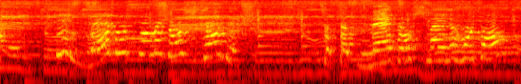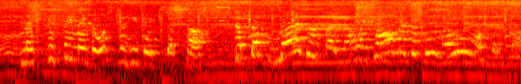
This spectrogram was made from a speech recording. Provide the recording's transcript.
है कि मैं दूसरों में दोष क्यों देखती जब तक मैं दोषमय न हो जाऊँ मैं किसी में दोष नहीं देख सकता जब तक मैं दुर्बल न हो जाऊँ मैं दुखी नहीं हो सकता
